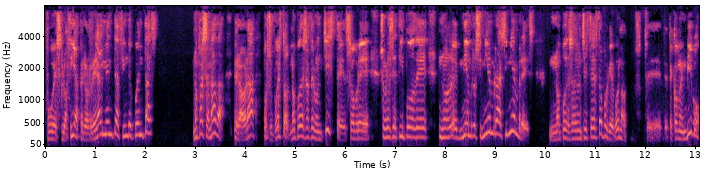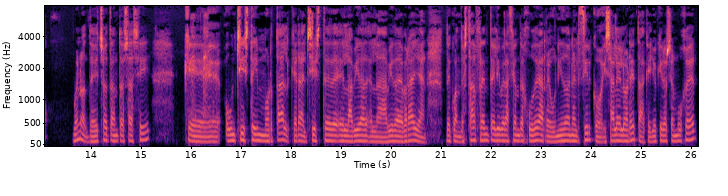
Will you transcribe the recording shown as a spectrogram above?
pues lo hacía, pero realmente a fin de cuentas no pasa nada. Pero ahora, por supuesto, no puedes hacer un chiste sobre, sobre ese tipo de eh, miembros y miembros y miembros. No puedes hacer un chiste de esto porque, bueno, te, te comen vivo. Bueno, de hecho, tanto es así que un chiste inmortal, que era el chiste de la vida, en la vida de Brian, de cuando está al Frente de Liberación de Judea reunido en el circo y sale Loreta, que yo quiero ser mujer,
